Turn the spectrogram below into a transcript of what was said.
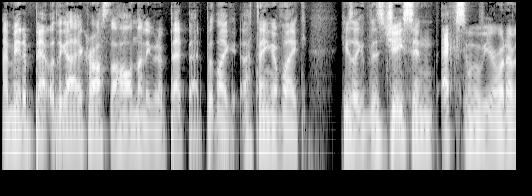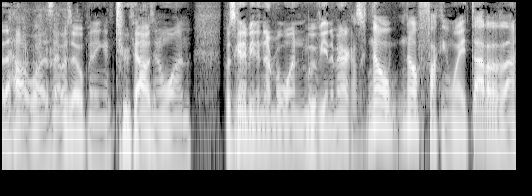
I made a bet with the guy across the hall. Not even a bet bet, but like a thing of like. He's like this Jason X movie or whatever the hell it was that was opening in 2001 was going to be the number one movie in America. I was like, no, no fucking way. Da da da.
